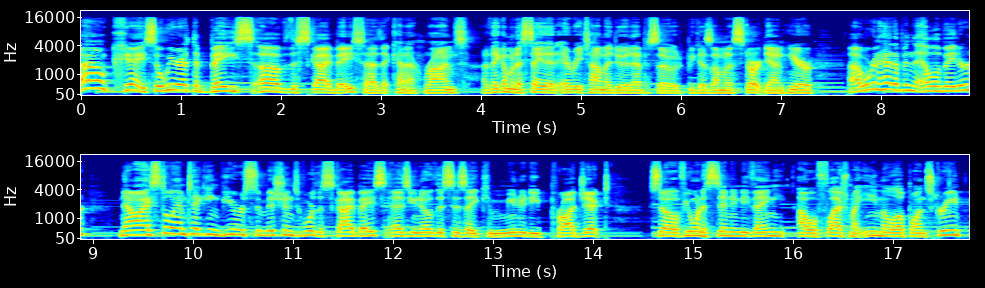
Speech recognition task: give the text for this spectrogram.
Okay, so we are at the base of the sky base. Uh, that kind of rhymes. I think I'm going to say that every time I do an episode because I'm going to start down here. Uh, we're going to head up in the elevator. Now, I still am taking viewer submissions for the sky base. As you know, this is a community project. So if you want to send anything, I will flash my email up on screen,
